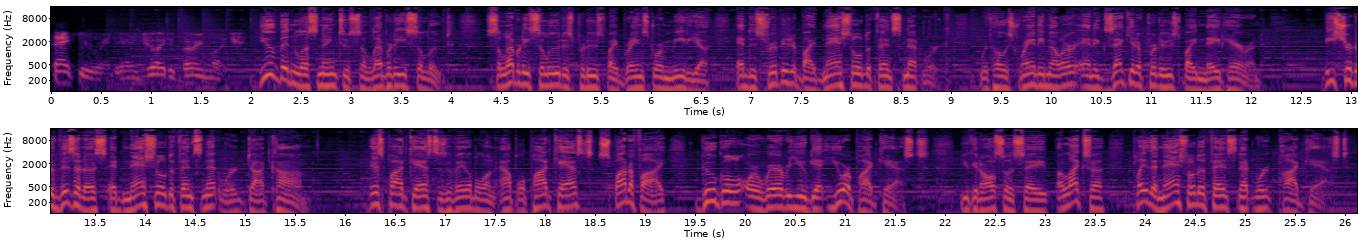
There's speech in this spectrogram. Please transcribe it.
Thank you, Randy. I enjoyed it very much. You've been listening to Celebrity Salute. Celebrity Salute is produced by Brainstorm Media and distributed by National Defense Network, with host Randy Miller and executive produced by Nate Herron. Be sure to visit us at nationaldefensenetwork.com. This podcast is available on Apple Podcasts, Spotify, Google, or wherever you get your podcasts. You can also say, Alexa, play the National Defense Network podcast.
